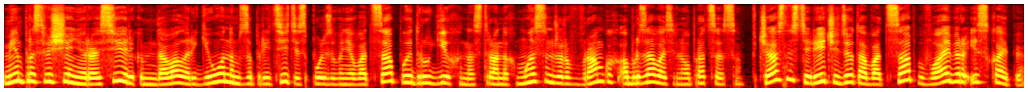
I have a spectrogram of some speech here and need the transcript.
Минпросвещение России рекомендовало регионам запретить использование WhatsApp и других иностранных мессенджеров в рамках образовательного процесса. В частности, речь идет о WhatsApp, Viber и Skype.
